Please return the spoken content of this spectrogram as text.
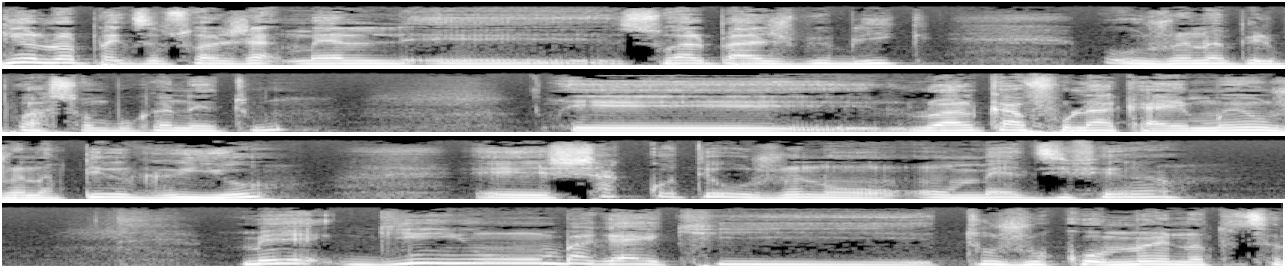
il l'autre, par exemple, soit le Jacques Mel, et soit la plage publique, où je un pile poisson boucané tout. Et, cafou là, moi, où je un pile griot. Et chaque côté où je on, met différent. Mais, il y a un bagage qui est toujours commun dans tout ça,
